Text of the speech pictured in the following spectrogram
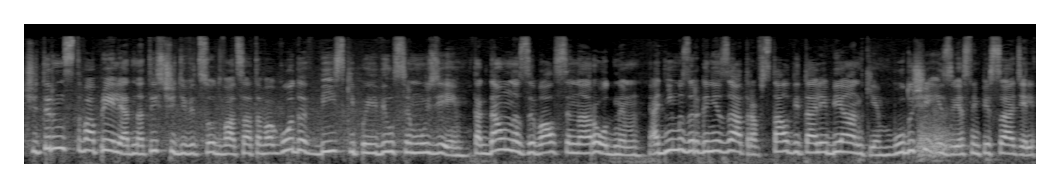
14 апреля 1920 года в Бийске появился музей. Тогда он назывался «Народным». Одним из организаторов стал Виталий Бианки, будущий известный писатель.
